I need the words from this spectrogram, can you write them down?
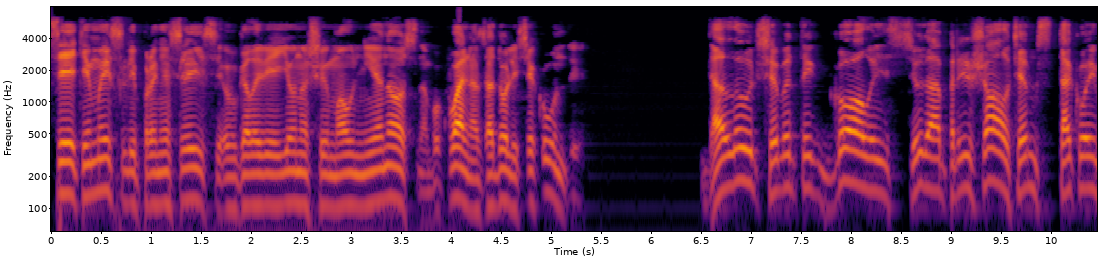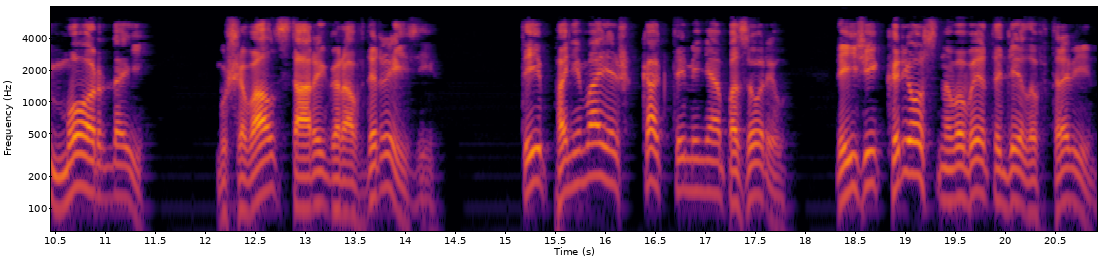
Все эти мысли пронеслись в голове юноши молниеносно, буквально за доли секунды. «Да лучше бы ты голый сюда пришел, чем с такой мордой!» — бушевал старый граф Дерейзи. «Ты понимаешь, как ты меня опозорил? Да еще крестного в это дело втравил!»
